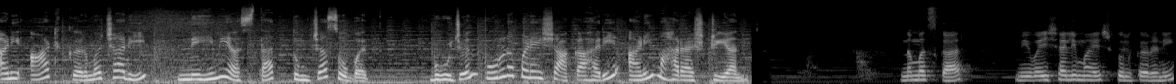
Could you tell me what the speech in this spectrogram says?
आणि आठ कर्मचारी नेहमी असतात तुमच्यासोबत भोजन पूर्णपणे शाकाहारी आणि महाराष्ट्रीयन. नमस्कार मी वैशाली महेश कुलकर्णी.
